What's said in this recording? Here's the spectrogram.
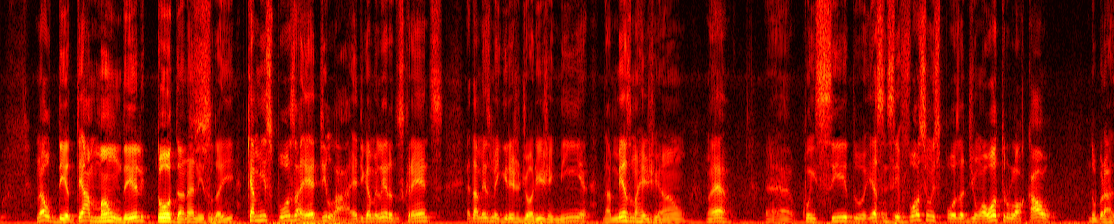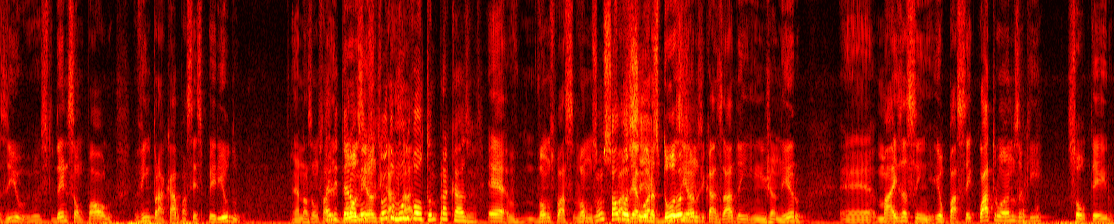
não é o dedo, tem a mão dele toda, né, nisso Sim. daí, que a minha esposa é de lá, é de Gameleira dos Crentes, é da mesma igreja de origem minha, da mesma região, né? É, conhecido, e assim, se fosse uma esposa de um outro local, do Brasil. Eu estudei em São Paulo, vim pra cá, passei esse período. Né, nós vamos É fazer 12 literalmente anos de todo casado. mundo voltando pra casa. É, vamos, vamos Não só fazer você, agora a 12 esposa. anos de casado em, em janeiro. É, mas assim, eu passei quatro anos aqui, solteiro.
